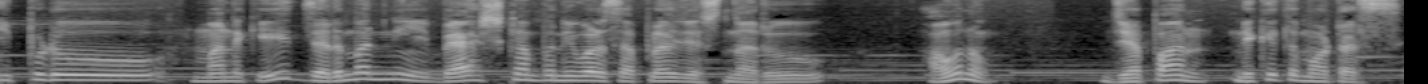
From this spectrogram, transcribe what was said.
ఇప్పుడు మనకి జర్మనీ బ్యాష్ కంపెనీ వాళ్ళు సప్లై చేస్తున్నారు. అవును జపాన్ నిఖిత మోటార్స్.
